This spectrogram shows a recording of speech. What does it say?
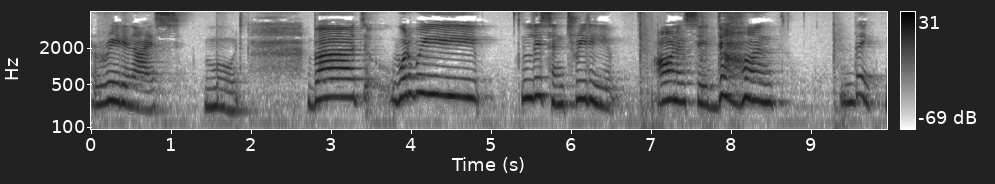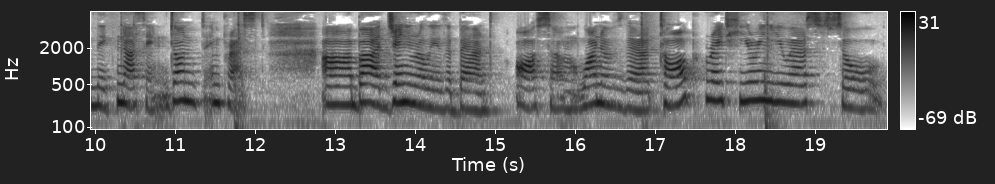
Really nice mood. But what we listened really honestly don't they make nothing. Don't impressed uh, but generally the band awesome. One of the top right here in us so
